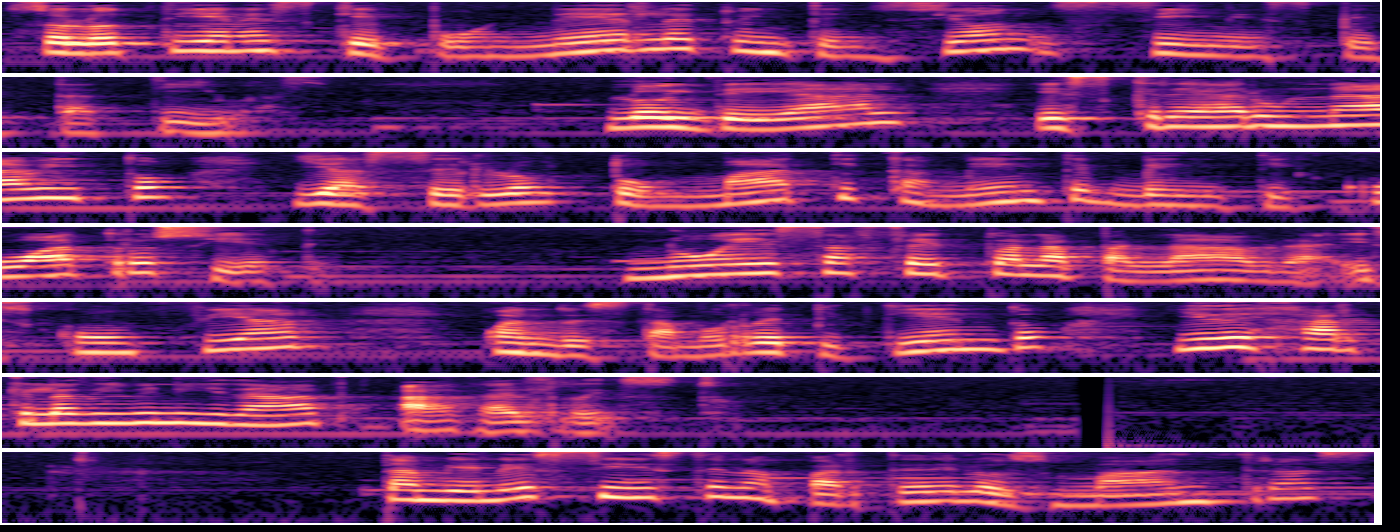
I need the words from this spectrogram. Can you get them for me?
Solo tienes que ponerle tu intención sin expectativas. Lo ideal es crear un hábito y hacerlo automáticamente 24/7. No es afecto a la palabra, es confiar cuando estamos repitiendo y dejar que la divinidad haga el resto. También existen, aparte de los mantras,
